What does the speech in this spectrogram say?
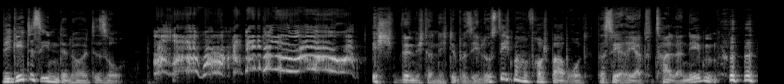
Wie geht es Ihnen denn heute so? Ich will mich doch nicht über Sie lustig machen, Frau Sparbrot. Das wäre ja total daneben.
